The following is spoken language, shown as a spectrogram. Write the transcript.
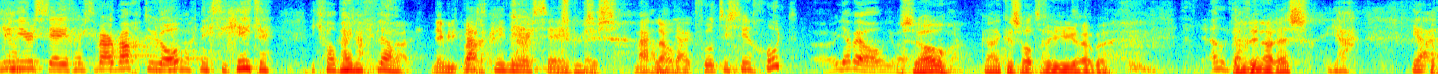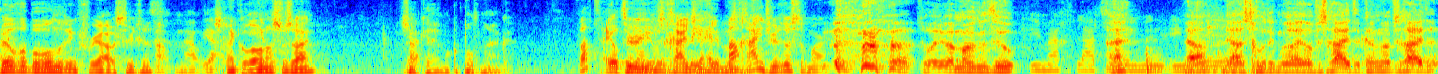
Meneer Segers, waar wacht u op? Ik mag niks gegeten. Ik val bijna flauw. Neem me niet Dag meneer Segers. Excuses. Maakt Hallo. niet uit. Voelt u zich goed? jawel, jawel. Zo, kijk eens wat we hier hebben. Oh, Een winnares. Ja. ja. Ik heb heel veel bewondering voor jou, Sigrid. Oh, nou ja. Als er geen corona zou zijn, zou ik je helemaal kapot maken. Wat? Heel tuurlijk niet, dat is een geintje. helemaal- geintje, rustig maar. Sorry, waar moet ik naartoe? U mag plaats Hè? nemen in Ja, de... ja, is goed. Ik moet even verschijten. Kan ik nog even verschijten?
